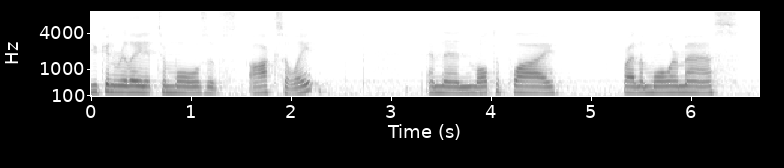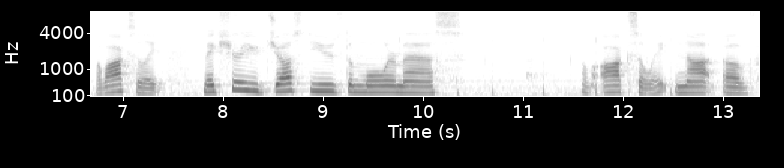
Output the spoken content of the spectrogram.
you can relate it to moles of oxalate and then multiply by the molar mass of oxalate. Make sure you just use the molar mass of oxalate, not of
